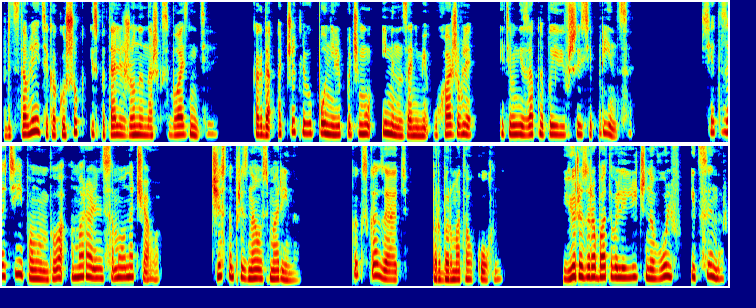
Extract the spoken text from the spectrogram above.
Представляете, какой шок испытали жены наших соблазнителей, когда отчетливо поняли, почему именно за ними ухаживали эти внезапно появившиеся принцы. Вся эта затея, по-моему, была аморальной с самого начала. Честно призналась Марина. Как сказать, пробормотал Кохан. Ее разрабатывали лично Вольф и Цинер.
